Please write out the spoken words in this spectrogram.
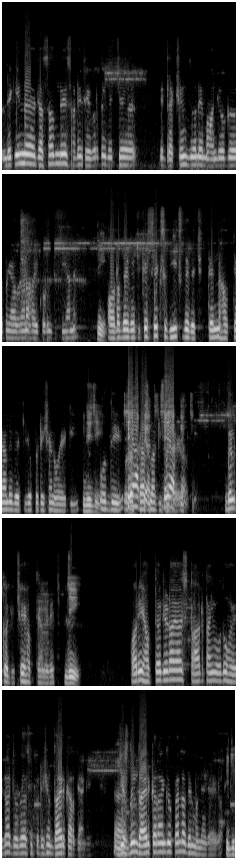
ਲੇਕਿਨ ਜੱਜ ਸਾਹਿਬ ਨੇ ਸਾਡੇ ਫੇਵਰ ਦੇ ਵਿੱਚ ਇਹ ਡਾਇਰੈਕਸ਼ਨਸ ਜੋ ਨੇ ਮਾਨਯੋਗ ਪੰਜਾਬ ਹਰਿਆਣਾ ਹਾਈ ਕੋਰਟ ਨੂੰ ਦਿੱਤੀਆਂ ਨੇ। ਜੀ। ਆਰਡਰ ਦੇ ਵਿੱਚ ਕਿ 6 ਵੀਕਸ ਦੇ ਵਿੱਚ 3 ਹਫ਼ਤਿਆਂ ਦੇ ਵਿੱਚ ਜੋ ਪਟੀਸ਼ਨ ਹੋਏਗੀ ਜੀ ਜੀ। ਉਹਦੀ 6 ਉਹਦਾ ਫੈਸਲਾ 6 ਕੀਤਾ ਹਫ਼ਤਿਆਂ ਜਾਏਗਾ ਬਿਲਕੁਲ ਜੀ 6 ਹਫ਼ਤਿਆਂ ਦੇ ਵਿੱਚ। ਜੀ। ਔਰ ਇਹ ਹਫ਼ਤਾ ਜਿਹੜਾ ਆ ਸਟਾਰਟ ਟਾਈਮ ਉਦੋਂ ਹੋਏਗਾ ਜਦੋਂ ਅਸੀਂ ਪਟੀਸ਼ਨ ਦਾਇਰ ਕਰ ਦਿਆਂਗੇ। ਜਿਸ ਦਿਨ ਦਾਇਰ ਕਰਾਂਗੇ ਉਹ ਪਹਿਲਾ ਦਿਨ ਮੰਨਿਆ ਜਾਏਗਾ। ਜੀ।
